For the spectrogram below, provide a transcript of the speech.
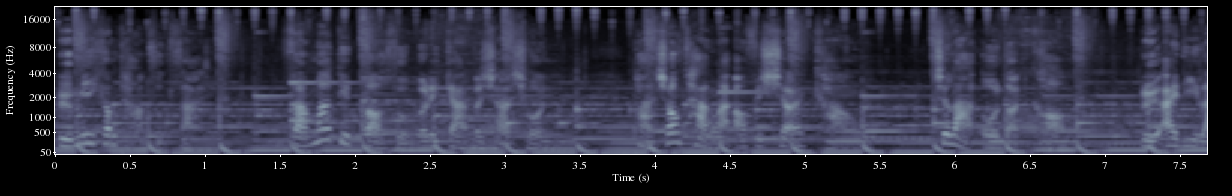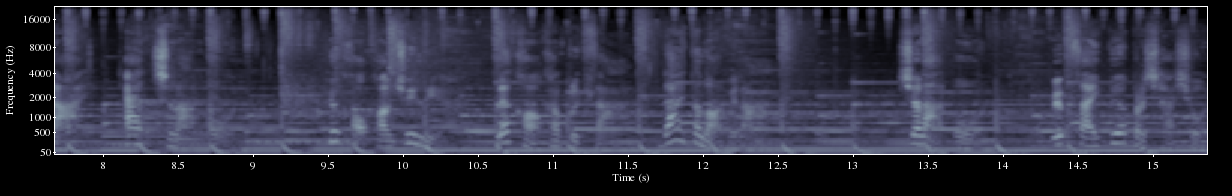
หรือมีคำถามสงสัย สามารถติดต่อศูนย์บริการประชาชน ผ่านช่องทาง Line Official Account ฉลาดโอน .com หรือ ID Line ฉลาดโอนเพื่อขอความช่วยเหลือ และขอคำปรึกษาได้ตลอดเวลา ฉลาดโอน เว็บไซต์เพื่อประชาชน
